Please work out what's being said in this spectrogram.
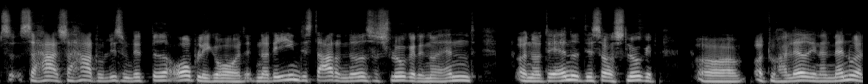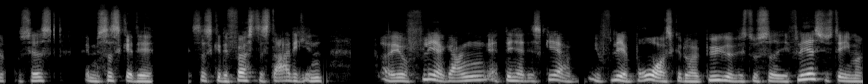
så, så, har, så har du ligesom lidt bedre overblik over, at når det ene det starter noget, så slukker det noget andet, og når det andet det så er slukket, og, og du har lavet en eller anden manuel proces, jamen så skal det, så skal det første starte igen. Og jo flere gange, at det her det sker, jo flere broer skal du have bygget, hvis du sidder i flere systemer,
